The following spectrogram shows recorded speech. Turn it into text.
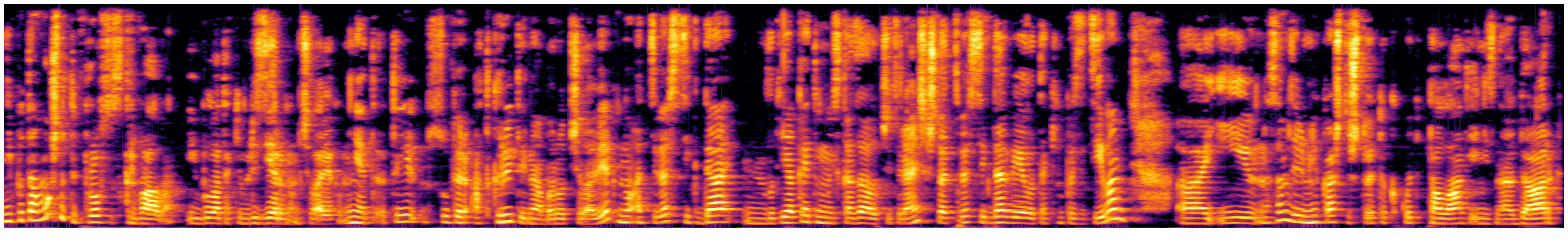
не потому, что ты просто просто скрывала и была таким резервным человеком. Нет, ты супер открытый, наоборот, человек, но от тебя всегда, вот я к этому и сказала чуть раньше, что от тебя всегда веяло таким позитивом, и на самом деле мне кажется, что это какой-то талант, я не знаю, дар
